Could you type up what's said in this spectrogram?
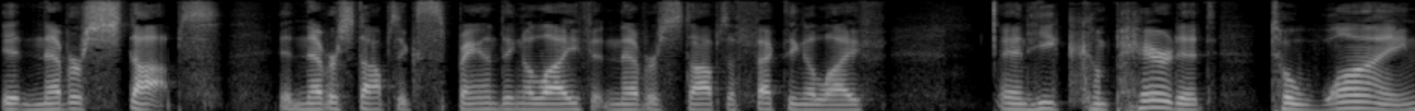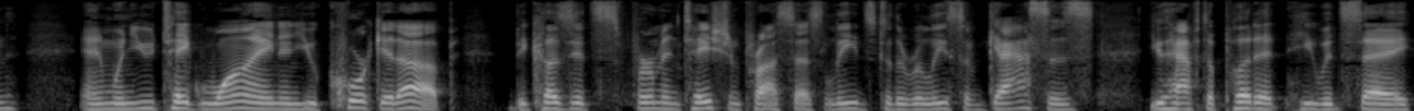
it never stops. It never stops expanding a life. It never stops affecting a life." And he compared it to wine and when you take wine and you cork it up, because its fermentation process leads to the release of gases, you have to put it, he would say,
